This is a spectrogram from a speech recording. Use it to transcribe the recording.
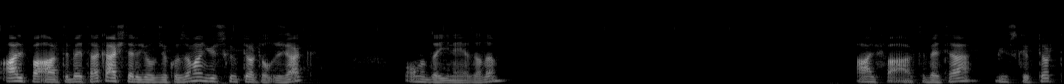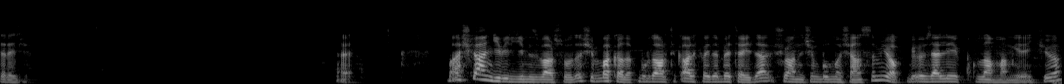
Alfa artı beta kaç derece olacak o zaman? 144 olacak. Onu da yine yazalım. Alfa artı beta 144 derece. Evet. Başka hangi bilgimiz var soruda? Şimdi bakalım. Burada artık alfayı da beta'yı da şu an için bulma şansım yok. Bir özelliği kullanmam gerekiyor.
